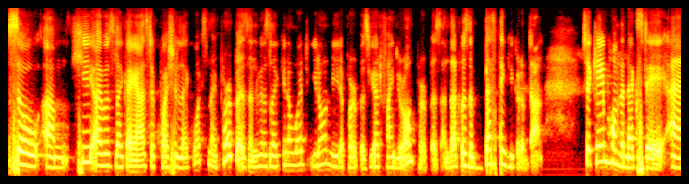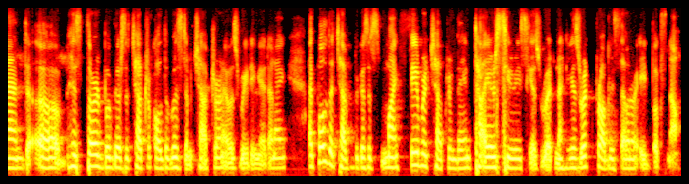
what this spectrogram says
So um, he, I was like, I asked a question like, "What's my purpose?" And he was like, "You know what? You don't need a purpose. You have to find your own purpose." And that was the best thing he could have done. So I came home the next day, and uh, his third book, there's a chapter called the Wisdom Chapter, and I was reading it, and I I pulled the chapter because it's my favorite chapter in the entire series he has written, and he has written probably seven or eight books now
